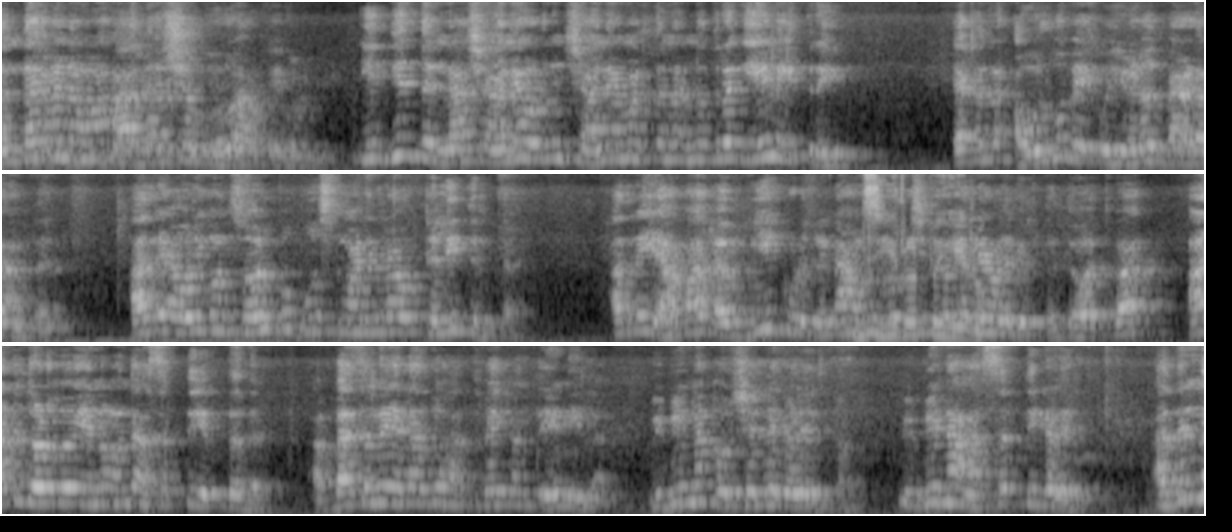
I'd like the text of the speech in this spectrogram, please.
ಅಂದಾಗ ನಾವು ಆದರ್ಶ ಗುರು ಆಗ್ತೇವೆ ಇದ್ದಿದ್ದನ್ನ ಶಾಣೆ ಹುಡುಗನ್ ಶಾಣೆ ಮಾಡ್ತಾನೆ ಅನ್ನೋದ್ರಾಗ ಏನೈತ್ರಿ? ಯಾಕಂದ್ರೆ ಅವ್ರಿಗೂ ಬೇಕು, ಹೇಳೋದು ಬೇಡ ಅಂತಾರೆ. ಆದ್ರೆ ಅವ್ರಿಗೊಂದು ಸ್ವಲ್ಪ ಬೂಸ್ಟ್ ಮಾಡಿದ್ರೆ ಅವ್ರು ಕಲಿತಿರ್ತಾರೆ. ಆದ್ರೆ ಯಾವಾಗ ವೀಕ್ ಹುಡುಗನ ಒಳಗಿರ್ತದೋ ಅಥವಾ ಆಟದೊಳಗೂ ಏನೋ ಒಂದು ಆಸಕ್ತಿ ಇರ್ತದೆ. ಅಭ್ಯಾಸನೇ ಎಲ್ಲರಿಗೂ ಹತ್ಬೇಕಂತ ಏನಿಲ್ಲ. ವಿಭಿನ್ನ ಕೌಶಲ್ಯಗಳಿರ್ತವೆ. ವಿಭಿನ್ನ ಆಸಕ್ತಿಗಳಿರ್ತವೆ. ಅದನ್ನ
